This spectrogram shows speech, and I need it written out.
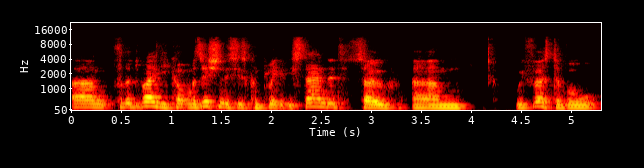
um, for the domain decomposition, this is completely standard. So um, we first of all,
